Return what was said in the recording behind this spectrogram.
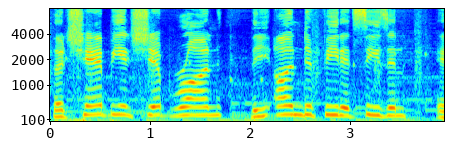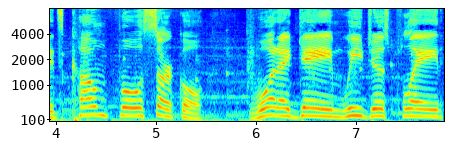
The championship run, the undefeated season, it's come full circle. What a game we just played.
